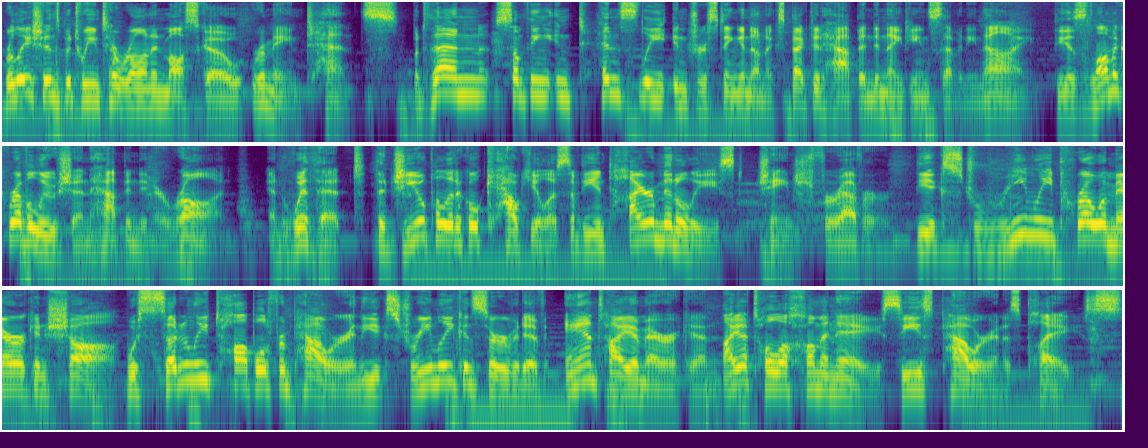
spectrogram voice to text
Relations between Tehran and Moscow remained tense. But then, something intensely interesting and unexpected happened in 1979. The Islamic Revolution happened in Iran, and with it, the geopolitical calculus of the entire Middle East changed forever. The extremely pro-American Shah was suddenly toppled from power and the extremely conservative, anti-American Ayatollah Khomeini seized power in his place.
